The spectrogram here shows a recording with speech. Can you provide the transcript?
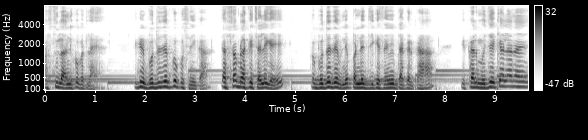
वस्तु लाने को बतलाया। लेकिन बुद्धदेव को कुछ नहीं कहा। जब सब लड़के चले गए तो बुद्धदेव ने पंडित जी के समीप जाकर कहा कि, कल मुझे क्या लाना है?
